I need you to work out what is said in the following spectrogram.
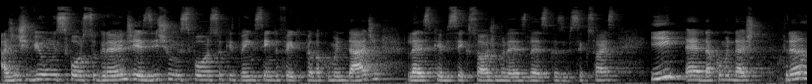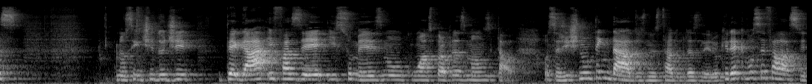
A gente viu um esforço grande, existe um esforço que vem sendo feito pela comunidade lésbica e bissexual, de mulheres lésbicas e bissexuais, e é, da comunidade trans, no sentido de pegar e fazer isso mesmo com as próprias mãos e tal. Ou seja, a gente não tem dados no Estado brasileiro. Eu queria que você falasse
